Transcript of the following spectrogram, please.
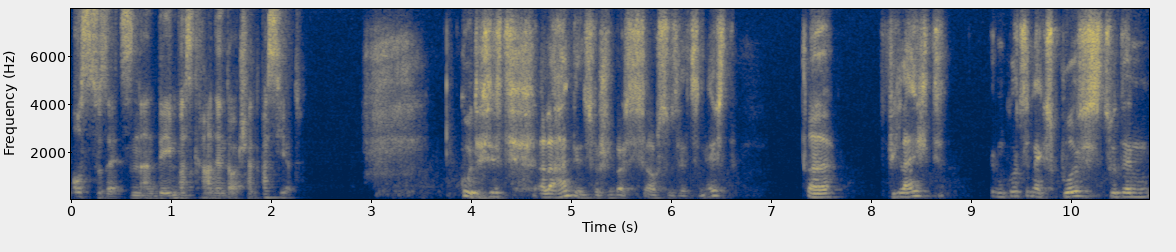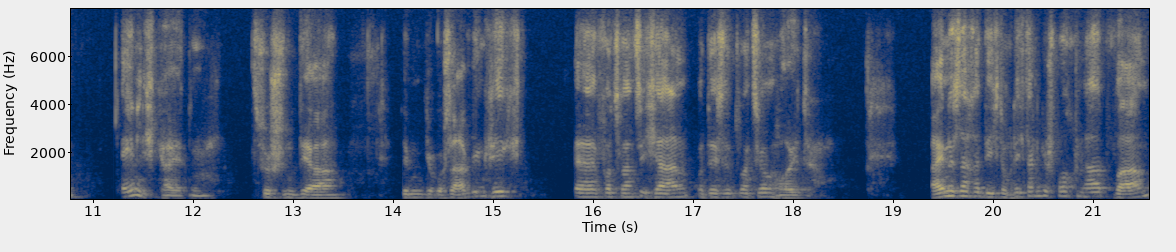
auszusetzen an dem, was gerade in Deutschland passiert? Gut, es ist allerhand inzwischen, was auszusetzen ist. Äh, vielleicht einen kurzen Exkurs zu den Ähnlichkeiten zwischen der, dem Jugoslawienkrieg äh, vor 20 Jahren und der Situation heute. Eine Sache, die ich noch nicht angesprochen habe, war,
